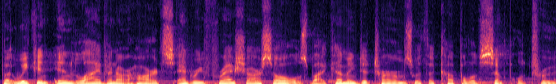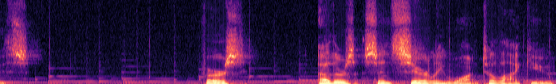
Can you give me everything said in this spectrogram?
But we can enliven our hearts and refresh our souls by coming to terms with a couple of simple truths. First, Others sincerely want to like you,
